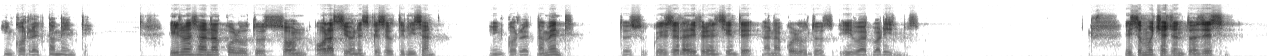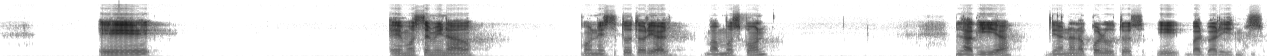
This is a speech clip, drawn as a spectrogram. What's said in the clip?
incorrectamente. Y los anacolutos son oraciones que se utilizan incorrectamente. Entonces, esa es la diferencia entre anacolutos y barbarismos. Listo, muchachos, entonces eh, hemos terminado con este tutorial. Vamos con la guía de anacolutos y barbarismos.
